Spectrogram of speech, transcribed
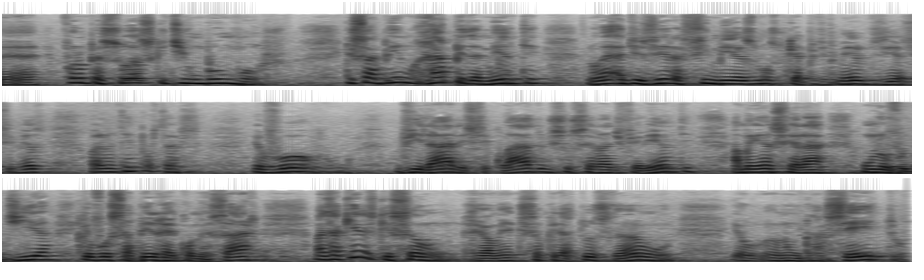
é? foram pessoas que tinham um bom humor, que sabiam rapidamente não é, a dizer a si mesmos, porque primeiro dizia a si mesmo, olha, não tem importância, eu vou virar esse quadro, isso será diferente, amanhã será um novo dia, eu vou saber recomeçar. Mas aqueles que são realmente que são criaturas, não, eu, eu não aceito,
